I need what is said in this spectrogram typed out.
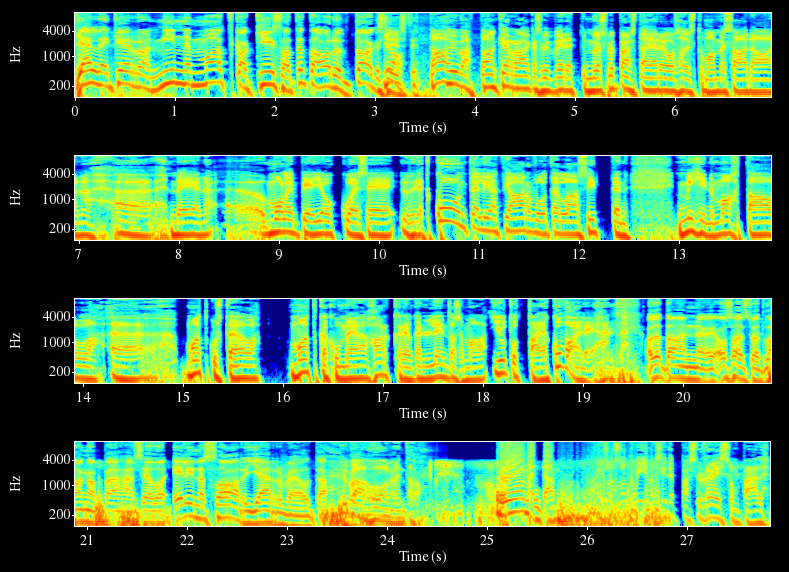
Jälleen kerran, minne matka kisa? Tätä odotetaan, Tää on aika siisti. Tämä on hyvä. Tämä on kerran aikaisemmin vedetty. Myös me päästään Jere osallistumaan. Me saadaan äh, meidän äh, molempien joukkueeseen yhdet kuuntelijat ja arvuutellaan sitten, mihin mahtaa olla äh, matkustajalla matka, kun meidän harkkari on käynyt lentoasemalla jututtaa ja kuvailee häntä. Otetaan osallistujat langan päähän. Siellä on Elina Saarijärveltä. Hyvää huomenta. Huomenta. Milloin sä oot viimeksi itse päässyt reissun päälle?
